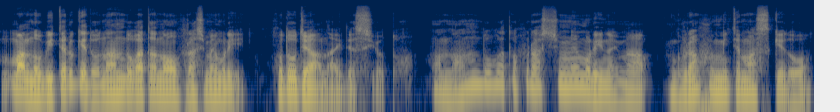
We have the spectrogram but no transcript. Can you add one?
まあ伸びてるけど、難度型のフラッシュメモリーほどじゃないですよと。まあ、難度型フラッシュメモリーの今、グラフ見てますけど、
